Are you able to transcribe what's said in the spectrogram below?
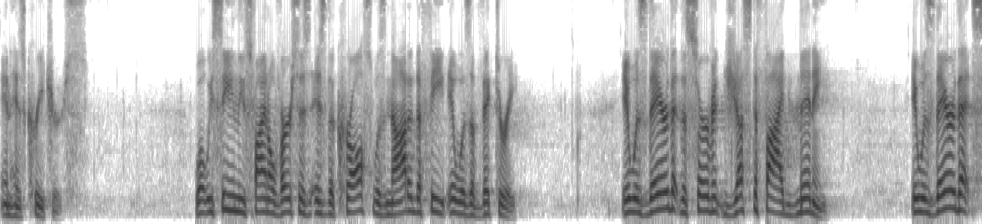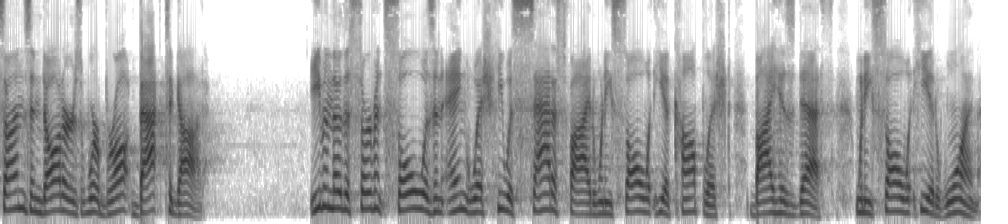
and his creatures. What we see in these final verses is the cross was not a defeat, it was a victory. It was there that the servant justified many. It was there that sons and daughters were brought back to God. Even though the servant's soul was in anguish, he was satisfied when he saw what he accomplished by his death, when he saw what he had won.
